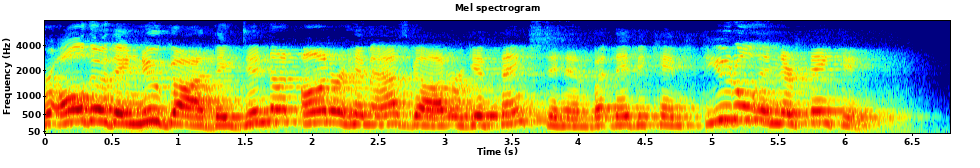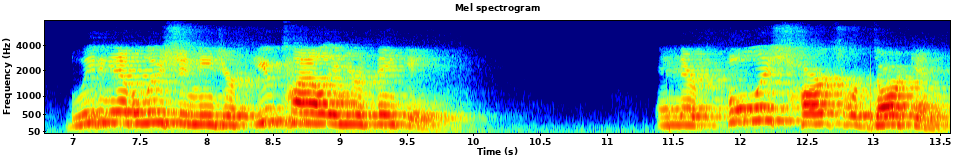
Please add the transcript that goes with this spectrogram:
For although they knew God, they did not honor him as God or give thanks to him, but they became futile in their thinking. Believing in evolution means you're futile in your thinking. And their foolish hearts were darkened.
